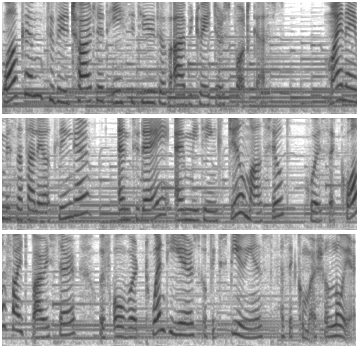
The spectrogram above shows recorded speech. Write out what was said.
Welcome to the Chartered Institute of Arbitrators podcast. My name is Natalia Ottlinger, and today I'm meeting Jill Mansfield, who is a qualified barrister with over 20 years of experience as a commercial lawyer.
